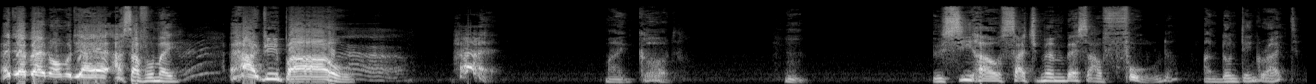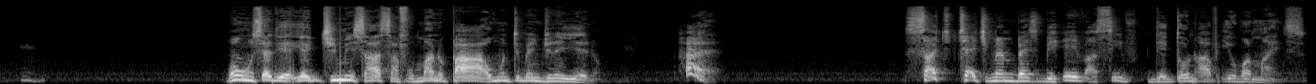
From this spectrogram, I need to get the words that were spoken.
Ɛdeɛ bɛɛ na ɔmode ayɛ asafoma yi? Ɛha adwene paa o. My God. You see how such members are fooled and don't think right? Wɔn hu sɛ deɛ yɛgyi mi saa asafoma no paa a wɔn ntumi ndwene yie no. Hey. Such church members behave as if they don't have human minds.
